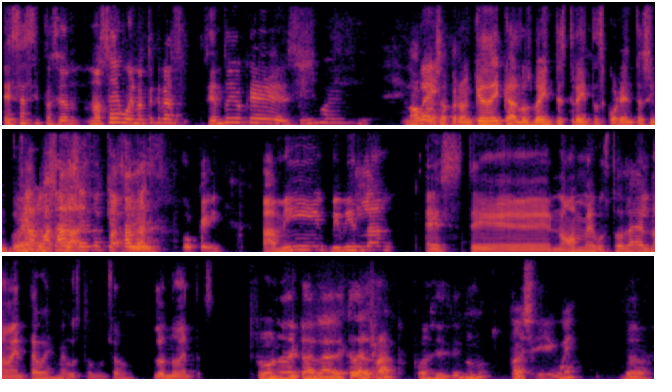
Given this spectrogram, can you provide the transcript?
esa situación, no sé, güey, no te creas. Siento yo que sí, güey. No, pero, o sea, pero ¿en qué década? ¿Los 20, 30, 40, O 50? sea, Bueno, está pasadas, que- pasadas. Ok. A mí vivirla, este, no, me gustó la del 90, güey, me gustó mucho los 90. Fue una década, la década del rap, por así decirlo, ¿no? Pues sí, güey. Ya.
